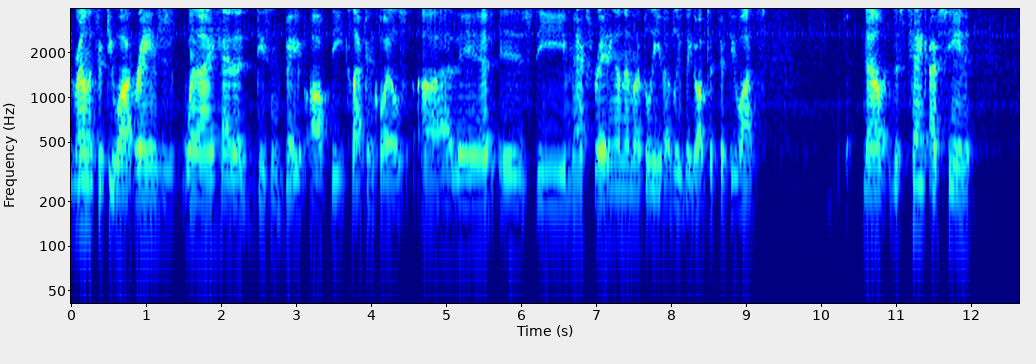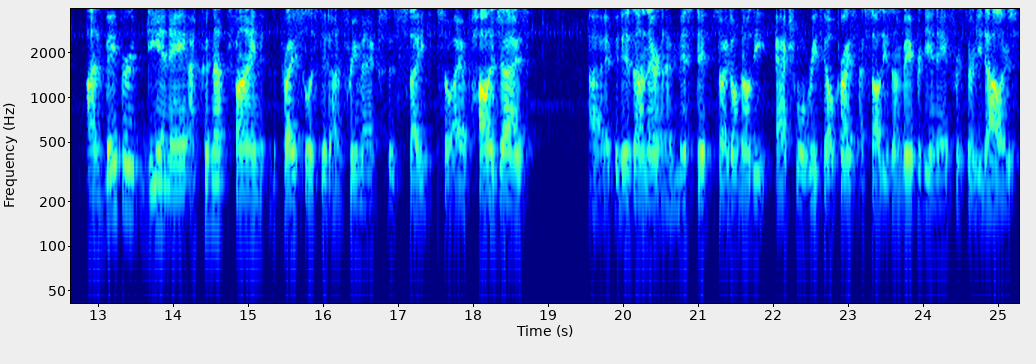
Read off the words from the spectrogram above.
around the 50 watt range is when I had a decent vape off the Clapton coils. Uh, that is the max rating on them, I believe. I believe they go up to 50 watts. Now, this tank I've seen on Vapor DNA. I could not find the price listed on Freemax's site, so I apologize. uh, if it is on there and I missed it, so I don't know the actual retail price. I saw these on Vapor DNA for $30.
